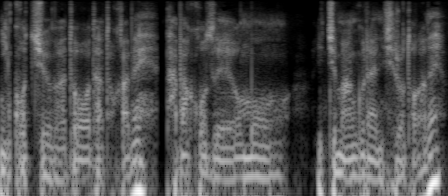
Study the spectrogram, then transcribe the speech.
ニコチュがどうだとかね、タバコ税をもう1万ぐらいにしろとかね。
